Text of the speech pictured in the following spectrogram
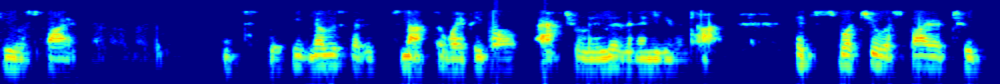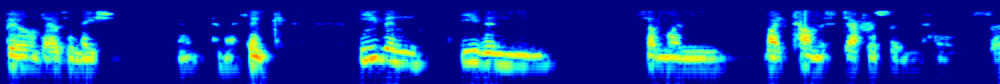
you aspire. It's, he knows that it's not the way people actually live at any given time. It's what you aspire to build as a nation. Right? And I think even even someone like Thomas Jefferson, uh,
